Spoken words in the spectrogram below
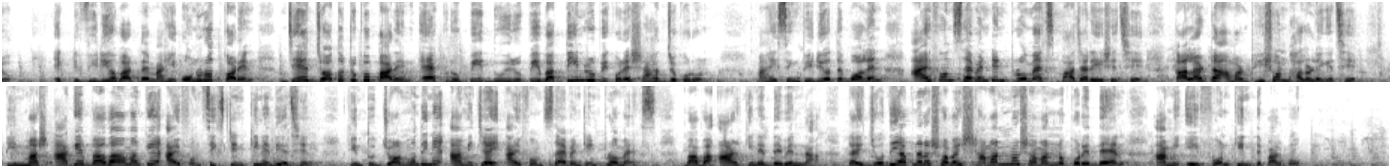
একটি ভিডিও বার্তায় মাহি অনুরোধ করেন যে যতটুকু পারেন এক রুপি, দুই রুপি বা তিন রুপি করে সাহায্য করুন। মাহি সিং ভিডিওতে বলেন আইফোন সেভেন্টিন প্রো ম্যাক্স বাজারে এসেছে। কালারটা আমার ভীষণ ভালো লেগেছে। তিন মাস আগে বাবা আমাকে আইফোন সিক্সটিন কিনে দিয়েছেন। কিন্তু জন্মদিনে আমি চাই আইফোন সেভেন্টিন প্রো ম্যাক্স বাবা আর কিনে দেবেন না। তাই যদি আপনারা সবাই সামান্য সামান্য করে দেন, আমি এই ফোন কিনতে পারব।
